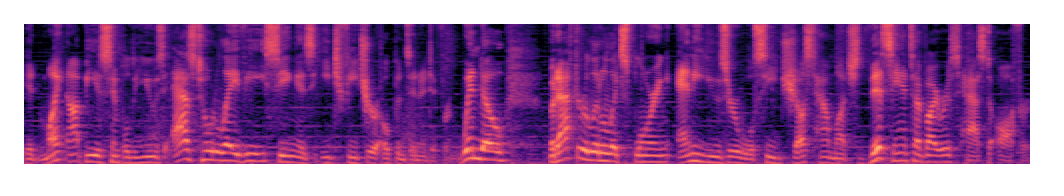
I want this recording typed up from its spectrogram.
it might not be as simple to use as TotalAV, seeing as each feature opens in a different window, but after a little exploring, any user will see just how much this antivirus has to offer.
